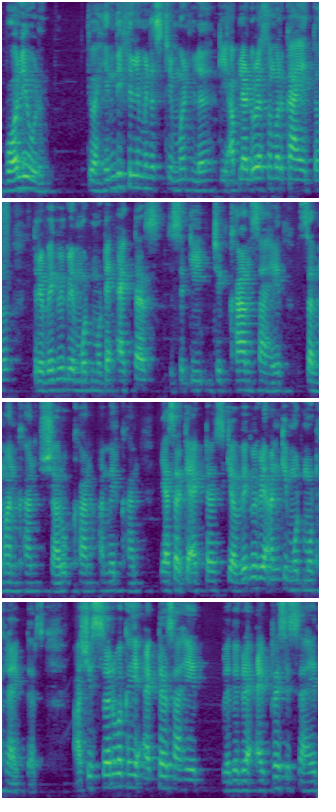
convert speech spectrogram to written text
बॉलिवूड किंवा हिंदी फिल्म इंडस्ट्री म्हटलं की आपल्या डोळ्यासमोर काय येतं? तर वेगवेगळे मोठमोठे ॲक्टर्स जसं की जे खान्स आहेत सलमान खान शाहरुख खान आमिर खान यासारखे ॲक्टर्स किंवा वेगवेगळे आणखी मोठमोठे ॲक्टर्स असे सर्व काही ॲक्टर्स आहेत वेगवेगळ्या ॲक्ट्रेसेस आहेत.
